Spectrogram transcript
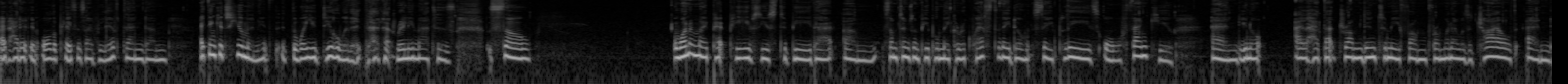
I've had it in all the places I've lived, and um, I think it's human. It, it, the way you deal with it that, that really matters. So. One of my pet peeves used to be that um, sometimes when people make a request, they don't say please or thank you. And, you know, I had that drummed into me from, from when I was a child, and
